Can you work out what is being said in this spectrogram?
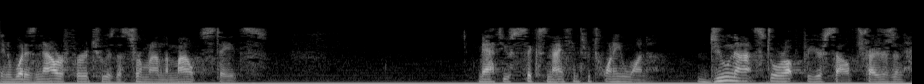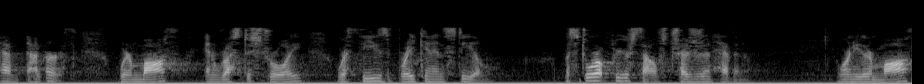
in what is now referred to as the Sermon on the Mount, states, Matthew 6, 19 through 21, do not store up for yourself treasures on earth, where moth and rust destroy, where thieves break in and steal. But store up for yourselves treasures in heaven, where neither moth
